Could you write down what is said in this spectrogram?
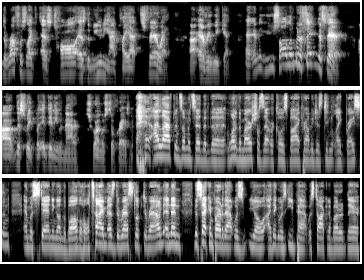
the rough was like as tall as the Muni I play at fairway uh, every weekend, and, and you saw a little bit of thickness there uh, this week, but it didn't even matter. Scoring was still crazy. I laughed when someone said that the one of the marshals that were close by probably just didn't like Bryson and was standing on the ball the whole time as the rest looked around. And then the second part of that was, you know, I think it was EPAT was talking about it there.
